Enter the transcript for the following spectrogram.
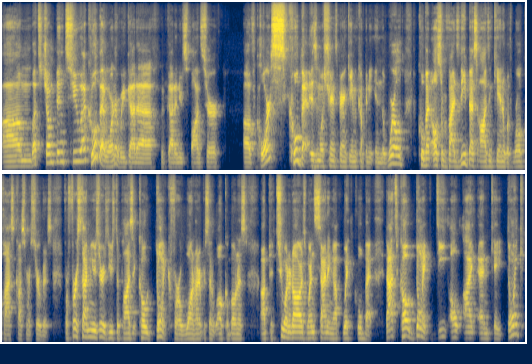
Um, let's jump into uh, Coolbet, Warner. We've got a we've got a new sponsor. Of course, Coolbet is the most transparent gaming company in the world. Coolbet also provides the best odds in Canada with world class customer service. For first time users, use deposit code DOINK for a 100% welcome bonus up to $200 when signing up with Coolbet. That's code DOINK, D O I N K, DOINK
